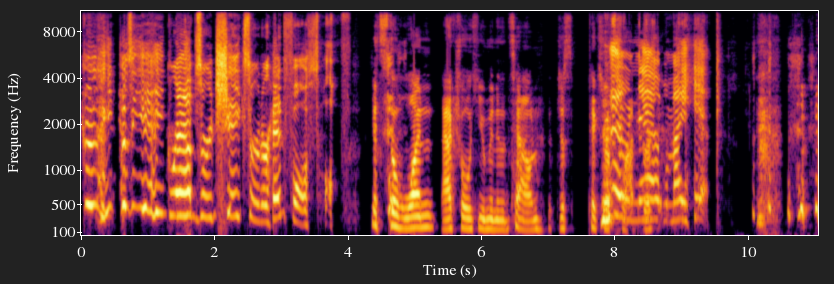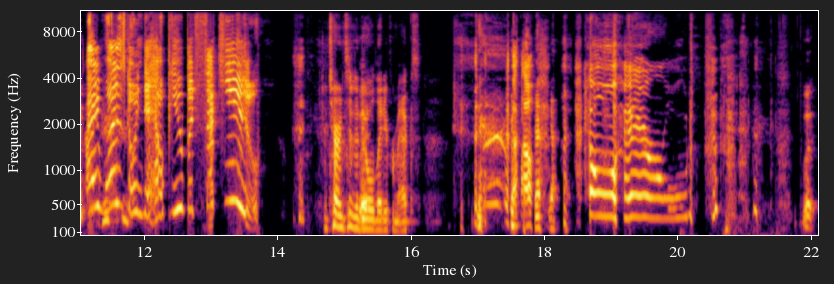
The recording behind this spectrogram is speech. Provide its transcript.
Because he, he, he grabs her and shakes her, and her head falls off. It's the one actual human in the town that just picks her up. Oh slaps no, my hip. I was going to help you, but fuck you. She turns into the old lady from X. Oh, Harold. But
